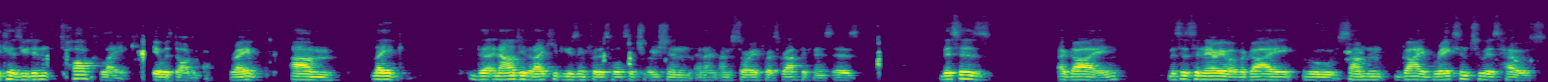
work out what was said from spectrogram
because you didn't talk like it was dogma, right? Um, like the analogy that I keep using for this whole situation, and I'm, I'm sorry for its graphicness, is this is a guy, this is a scenario of a guy who some guy breaks into his house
